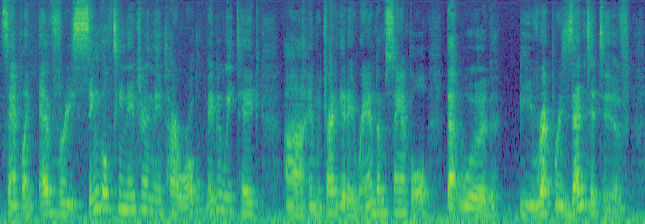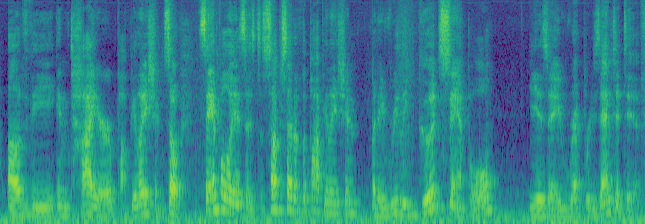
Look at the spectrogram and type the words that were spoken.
sampling every single teenager in the entire world, maybe we take uh, and we try to get a random sample that would be representative of the entire population. So sample is, is a subset of the population, but a really good sample is a representative.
